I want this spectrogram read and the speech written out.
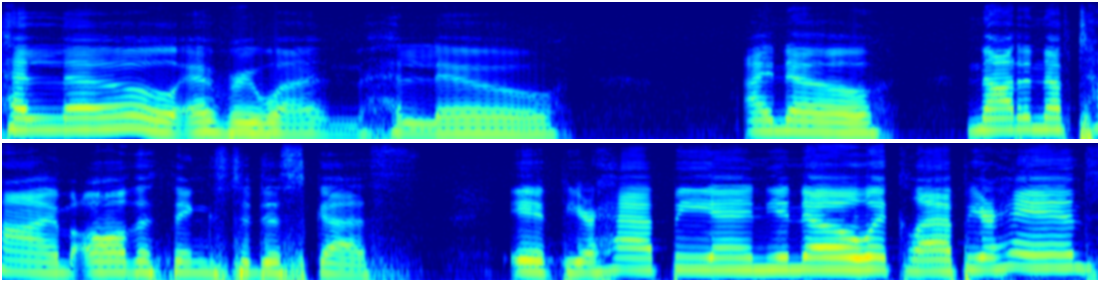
Hello, everyone. Hello. I know, not enough time, all the things to discuss. If you're happy and you know it, clap your hands.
